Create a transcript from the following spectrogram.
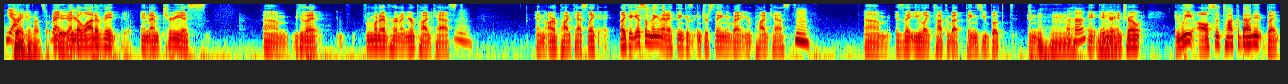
Yeah. cranking on stuff. Right. Yeah, yeah. And a lot of it, Yeah. and I'm curious um, because I, from what I've heard on your podcast Hmm. and our podcast, like, like I guess something that I think is interesting about your podcast Hmm. um, is that you like talk about things you booked in Mm-hmm. Uh-huh. in, in your intro, and we also talk about it, but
